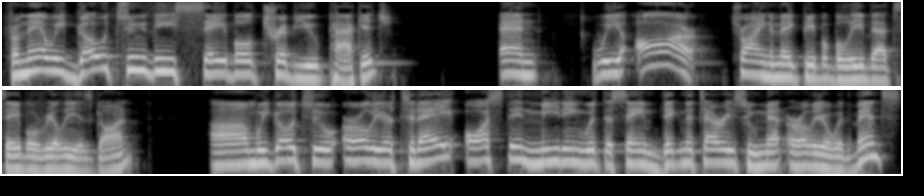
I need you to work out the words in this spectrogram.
From there, we go to the Sable tribute package. And we are trying to make people believe that Sable really is gone. Um, we go to earlier today, Austin meeting with the same dignitaries who met earlier with Vince.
